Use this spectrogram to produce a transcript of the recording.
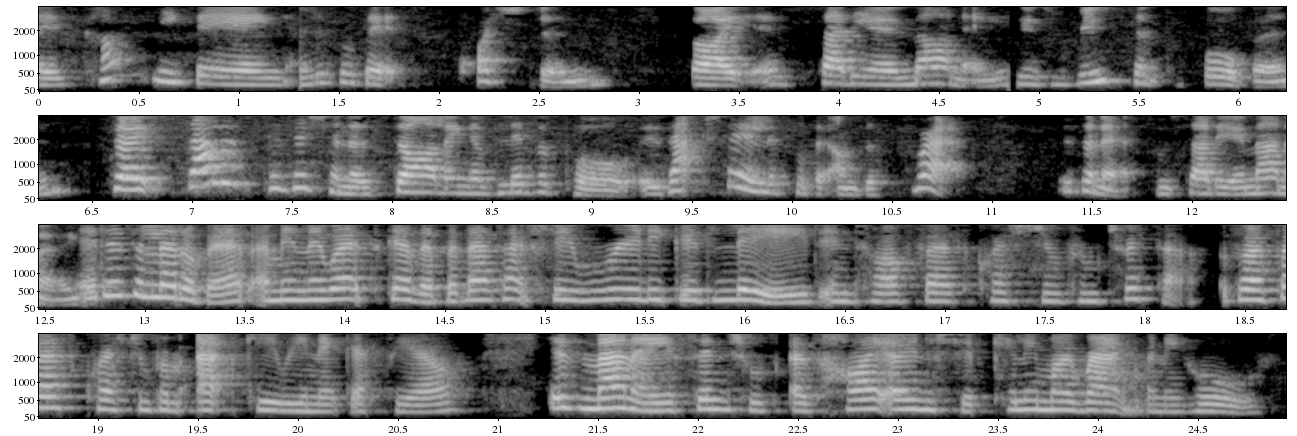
is currently being a little bit questioned by uh, Sadio Mane, whose recent performance. So Salah's position as darling of Liverpool is actually a little bit under threat isn't it, from Sadio Mane? It is a little bit. I mean, they work together, but that's actually a really good lead into our first question from Twitter. So, our first question from at Kiwi Nick FPL is Mane essentials as high ownership killing my rank when he hauls?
